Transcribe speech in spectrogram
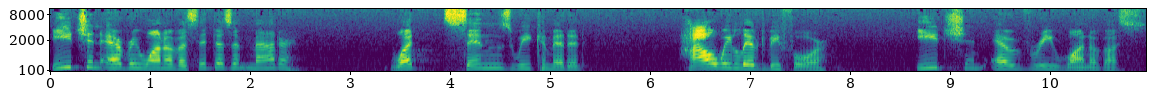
Each and every one of us, it doesn't matter what sins we committed, how we lived before, each and every one of us,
